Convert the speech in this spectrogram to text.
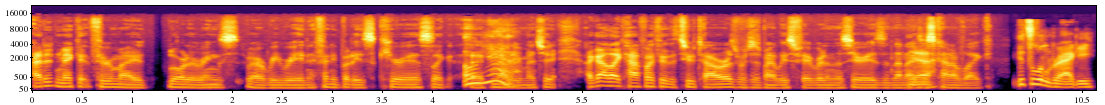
I didn't make it through my Lord of the Rings uh, reread. If anybody's curious, like oh yeah, you mentioned it, I got like halfway through the Two Towers, which is my least favorite in the series, and then I yeah. just kind of like it's a little draggy.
